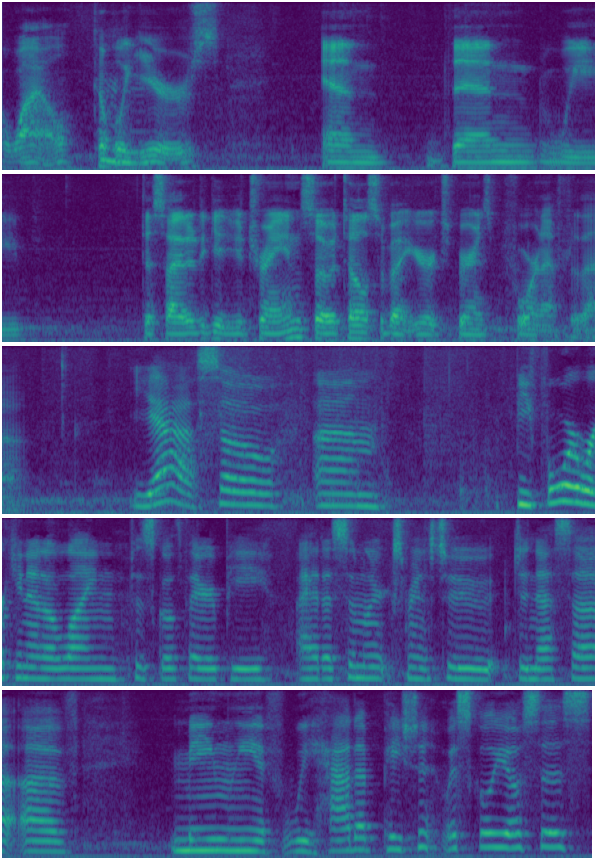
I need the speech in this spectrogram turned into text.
a while, a couple of years, and then we decided to get you trained. So tell us about your experience before and after that. Yeah, so um, before working at Align Physical Therapy, I had a similar experience to Janessa of mainly if we had a patient with scoliosis,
